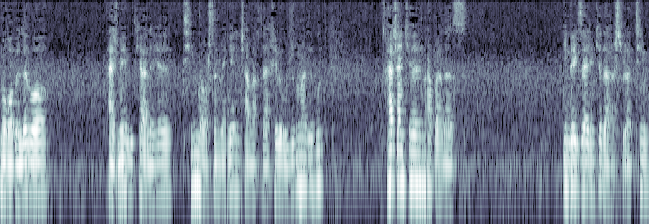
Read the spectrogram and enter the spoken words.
مقابله با حجمه بود که علیه تیم و آرسن ونگر این چند وقت اخیر به وجود اومده بود. هرچند که نباید از این بگذاریم که در هر صورت تیم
